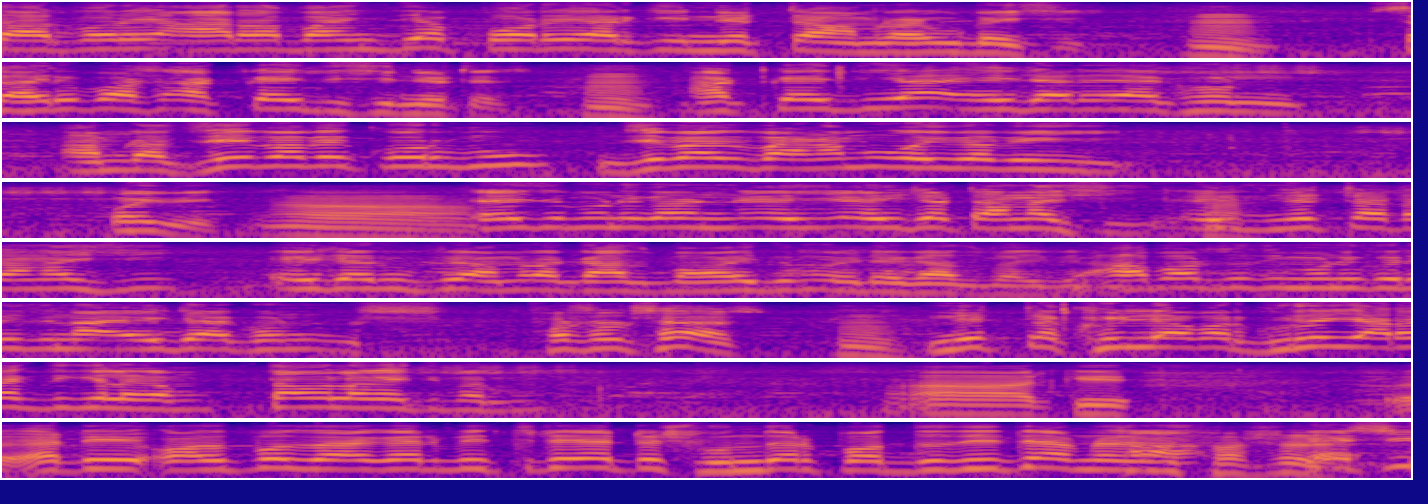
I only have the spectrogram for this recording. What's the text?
তারপরে আড়া বাইন দিয়া পরে আর কি নেটটা আমরা উঠাইছি। চারিপাশ আটকাই দিছি নেটের। আটকাই দিয়া এইটারে এখন আমরা যেভাবে করব যেভাবে বানাবো ওইভাবেই হইবে। এই যে মনে করেন এই এইটা টানাইছি এই হ্যাঁ। নেটটা টানাইছি এইটার উপরে আমরা গাছ বাওয়াই দেবো এইটা গাছ বাইবে আবার যদি মনে করি যে না এইটা এখন ফসল শেষ। নেটটা খুললে আবার ঘুরেই আর দিকে লাগাম তাও লাগাইতে পারব। আর কি একটি অল্প জায়গার ভিতরে একটা সুন্দর পদ্ধতিতে আপনার হ্যাঁ, ফসল বেশি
